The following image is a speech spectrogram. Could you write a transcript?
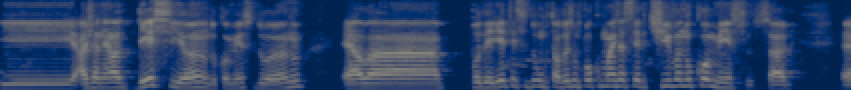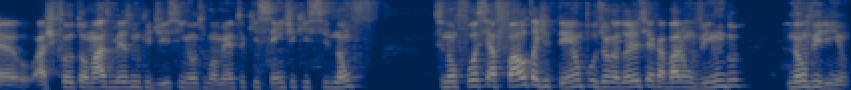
E a janela desse ano, do começo do ano, ela poderia ter sido talvez um pouco mais assertiva no começo, sabe? É, acho que foi o Tomás mesmo que disse em outro momento que sente que se não, se não fosse a falta de tempo, os jogadores que acabaram vindo não viriam.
